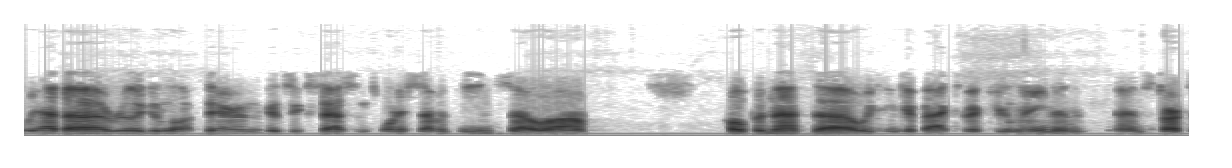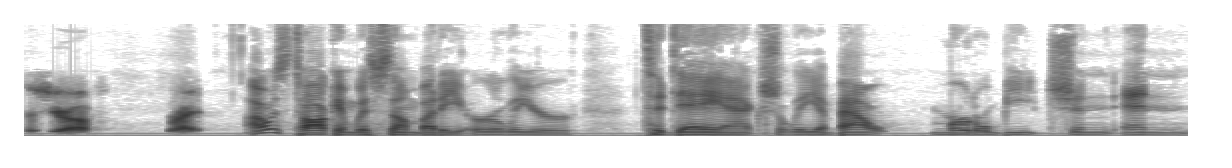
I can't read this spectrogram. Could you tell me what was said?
We had uh, really good luck there and good success in 2017. So, uh, hoping that uh, we can get back to victory lane and, and start this year off right. I was talking with somebody earlier today, actually, about Myrtle Beach and, and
